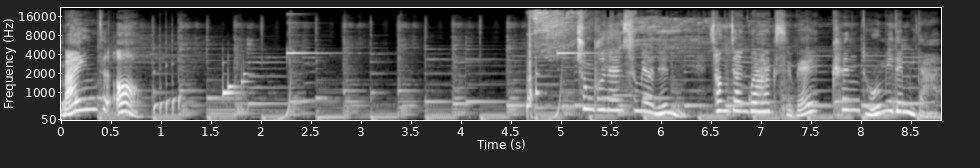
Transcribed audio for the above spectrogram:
마인드 업! 충분한 수면은 성장과 학습에 큰 도움이 됩니다.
